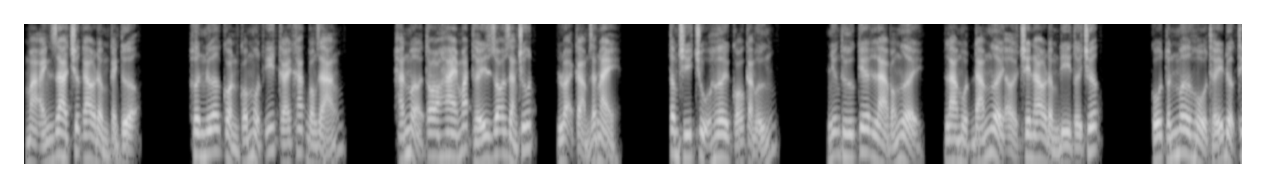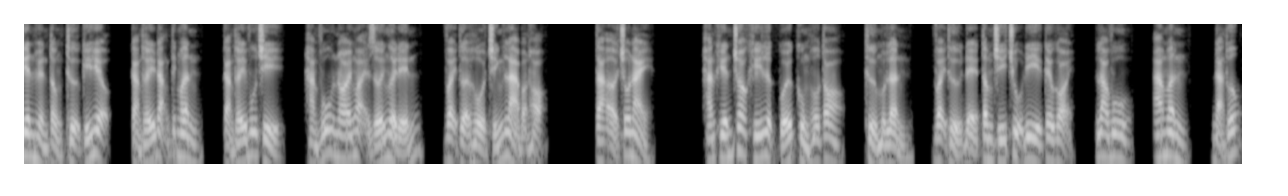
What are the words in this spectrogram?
mà ánh ra trước ao đầm cảnh tượng. Hơn nữa còn có một ít cái khác bóng dáng. Hắn mở to hai mắt thấy rõ ràng chút, loại cảm giác này, tâm trí trụ hơi có cảm ứng. Những thứ kia là bóng người, là một đám người ở trên ao đầm đi tới trước. Cố tuấn mơ hồ thấy được thiên huyền tổng thự ký hiệu, cảm thấy đặng tích mân, cảm thấy vũ trì, hàm vũ nói ngoại giới người đến, vậy tựa hồ chính là bọn họ. Ta ở chỗ này. Hắn khiến cho khí lực cuối cùng hô to, thử một lần, vậy thử để tâm trí trụ đi kêu gọi, lao vu a mân đàn thuốc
